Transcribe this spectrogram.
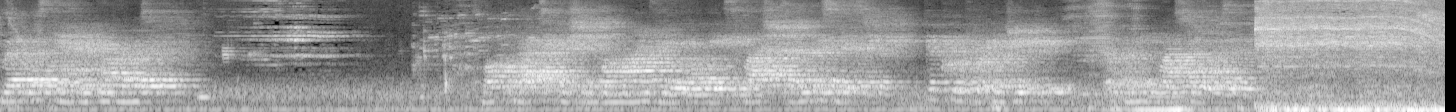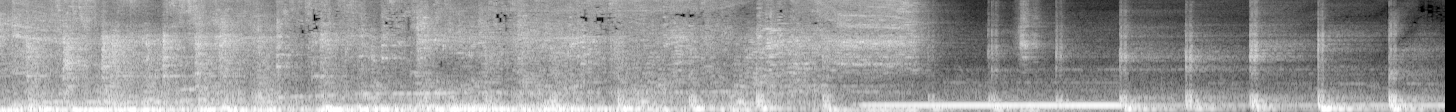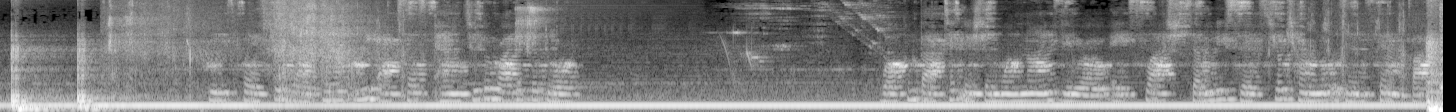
Welcome back to Mission 1908 slash door. Welcome back to Mission 1908 slash 76. Your terminal is in standby.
